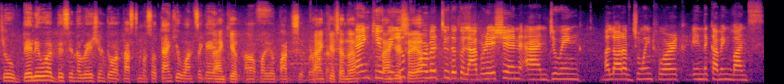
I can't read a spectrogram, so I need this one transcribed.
to deliver this innovation to our customers. So thank you once again Thank you. Uh, for your partnership. Thank you, Prabhakar. Chandra. Thank you. Thank we you, look Shreya. forward to the collaboration and doing a lot of joint work in the coming months.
